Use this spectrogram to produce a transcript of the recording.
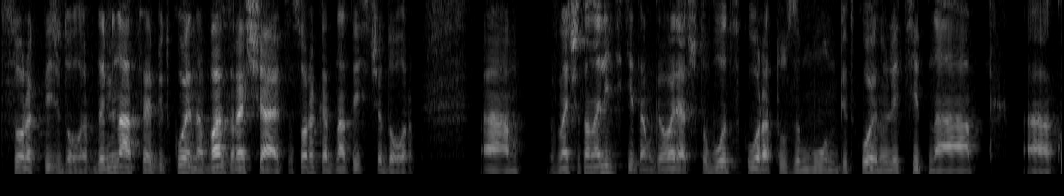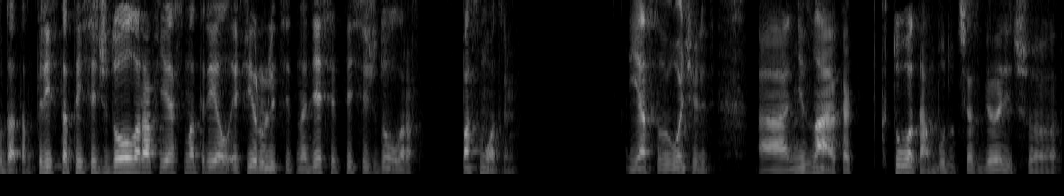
40 тысяч долларов. Доминация биткоина возвращается, 41 тысяча долларов. Значит, аналитики там говорят, что вот скоро to the биткоин улетит на куда там, 300 тысяч долларов я смотрел, эфир улетит на 10 тысяч долларов. Посмотрим. Я в свою очередь а, не знаю, как кто там будут сейчас говорить, что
